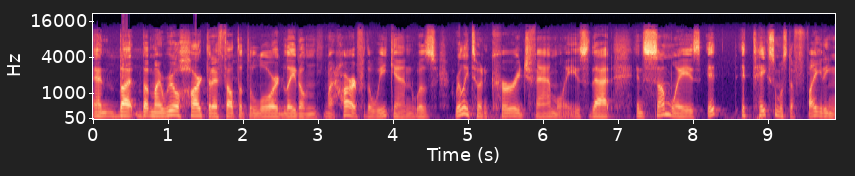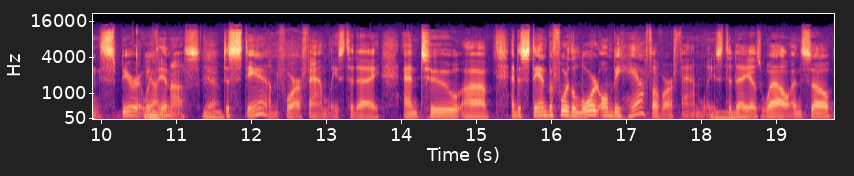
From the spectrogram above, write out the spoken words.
And but but my real heart that I felt that the Lord laid on my heart for the weekend was really to encourage families that in some ways it it takes almost a fighting spirit Yeah. within us Yeah. to stand for our families today and to uh, and to stand before the Lord on behalf of our families Mm-hmm. today as well. And so,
